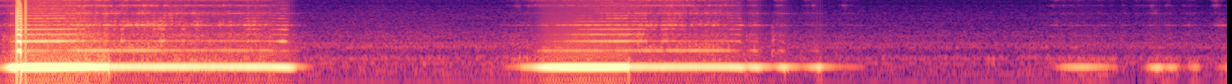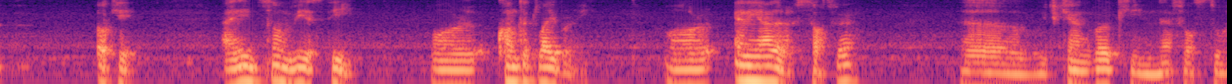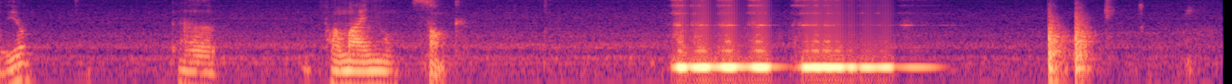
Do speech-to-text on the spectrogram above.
Okay, I need some VST or Kontakt Library or any other software uh, which can work in FL Studio uh, for my new song. Mm-hmm.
